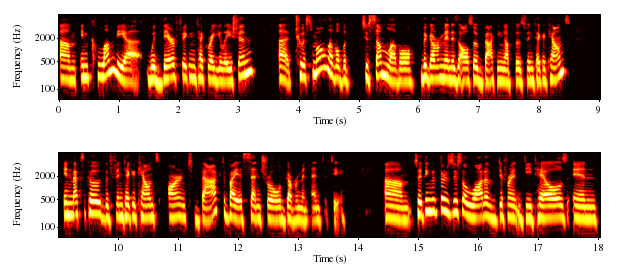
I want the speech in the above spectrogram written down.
Um, in Colombia, with their fintech regulation, uh, to a small level, but to some level, the government is also backing up those fintech accounts. In Mexico, the fintech accounts aren't backed by a central government entity. Um, so I think that there's just a lot of different details in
